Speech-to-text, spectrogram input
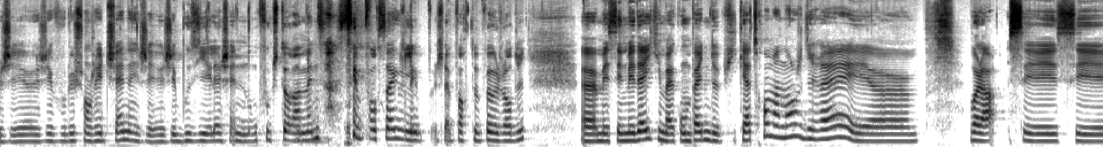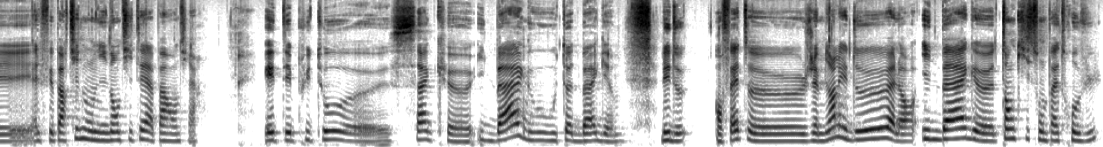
j'ai voulu changer de chaîne et j'ai bousillé la chaîne, donc faut que je te ramène ça. c'est pour ça que je, je la porte pas aujourd'hui. Mais c'est une médaille qui m'accompagne depuis 4 ans maintenant, je dirais. Et voilà, c'est, c'est, elle fait partie de mon identité à part entière. Et t'es plutôt euh, sac euh, hit bag ou tote bag? Les deux. En fait, euh, j'aime bien les deux. Alors, hit bag, euh, tant qu'ils sont pas trop vus.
